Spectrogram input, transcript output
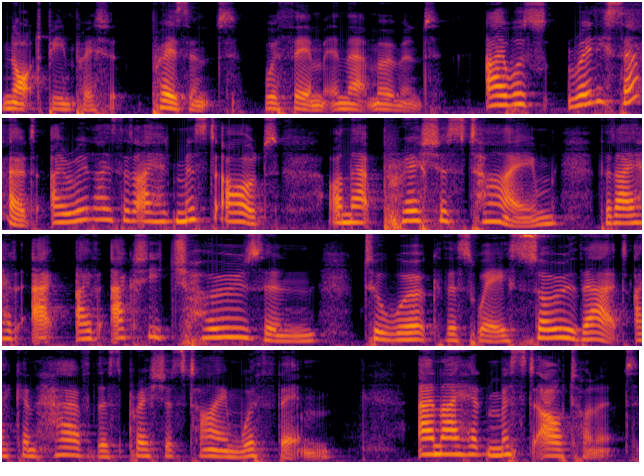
not been pres- present with them in that moment. I was really sad. I realized that I had missed out on that precious time that I had I've actually chosen to work this way so that I can have this precious time with them. And I had missed out on it.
